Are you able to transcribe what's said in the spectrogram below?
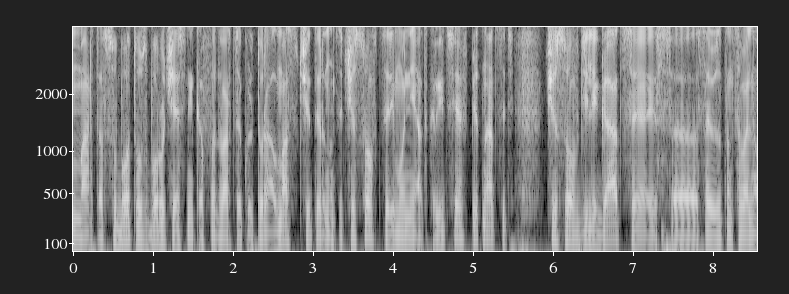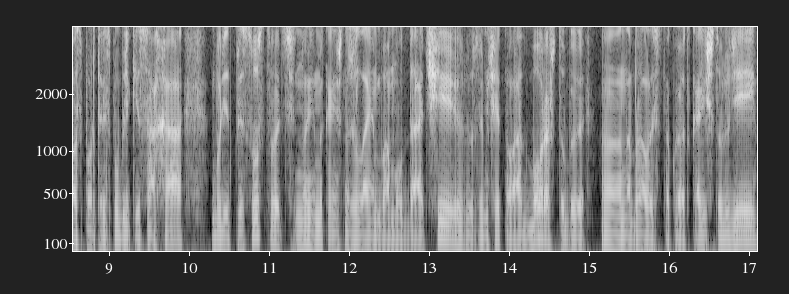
марта в субботу сбор участников во Дворце культуры «Алмаз» в 14 часов, церемония открытия в 15 часов. Делегация из э, Союза танцевального спорта Республики Саха будет присутствовать. Ну и мы, конечно, желаем вам удачи, замечательного отбора, чтобы э, набралось такое вот количество людей,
